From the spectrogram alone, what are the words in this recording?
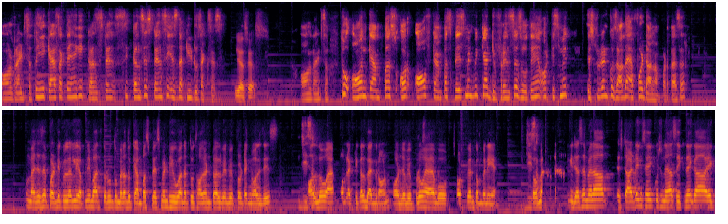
ऑल राइट सर तो ये कह सकते हैं कि consistency is the key to success yes yes all right sir तो ऑन कैंपस और ऑफ़ कैंपस प्लेसमेंट में क्या डिफरेंसेस होते हैं और किसमें स्टूडेंट को ज़्यादा एफर्ट डालना पड़ता है सर मैं जैसे पर्टिकुलरली अपनी बात करूँ तो मेरा तो कैंपस प्लेसमेंट ही हुआ था 2012 विद विप्रो टेक्नोलॉजीज़ जी sir. Although I am from electrical background और जो विप्रो है वो सॉफ्टवेयर कंपनी है। जी तो मैं कि जैसे मेरा स्टार्टिंग से ही कुछ नया सीखने का एक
